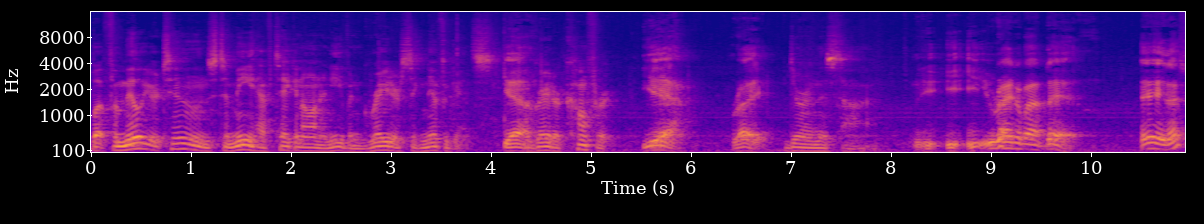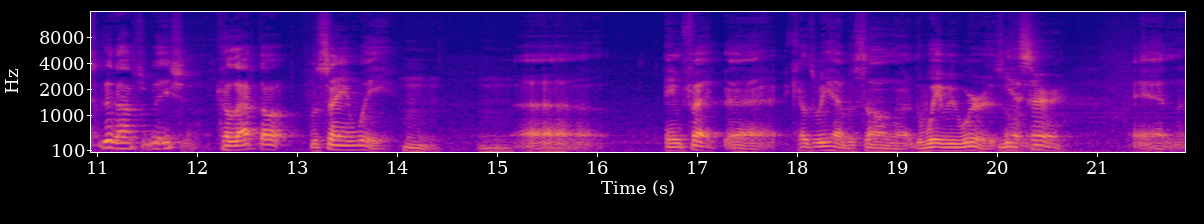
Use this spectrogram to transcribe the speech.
But familiar tunes to me have taken on an even greater significance, yeah, a greater comfort. Yeah, right. During this time, you, you, are right about that. Hey, that's a good observation because I thought the same way. Hmm. Hmm. Uh, in fact, because uh, we have a song, uh, "The Way We Were," yes, sir, and uh,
